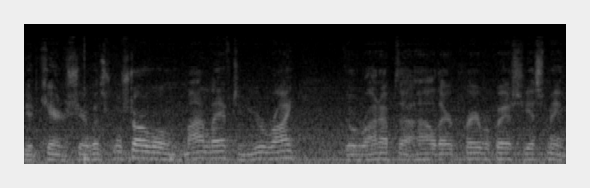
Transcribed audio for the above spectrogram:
you'd care to share with us. We'll start on my left and your right. Go right up the aisle there. Prayer request, Yes, ma'am.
